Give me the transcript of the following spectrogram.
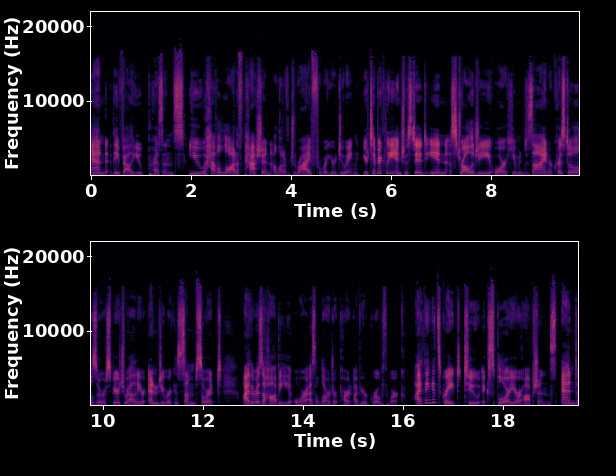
and they value presence. You have a lot of passion, a lot of drive for what you're doing. You're typically interested in astrology or human design or crystals or spirituality or energy work of some sort either as a hobby or as a larger part of your growth work. I think it's great to explore your options, and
